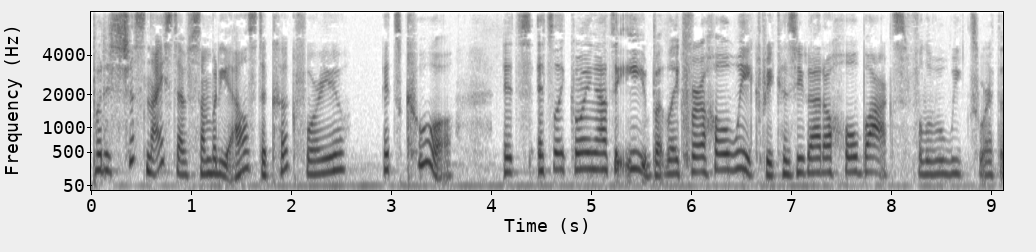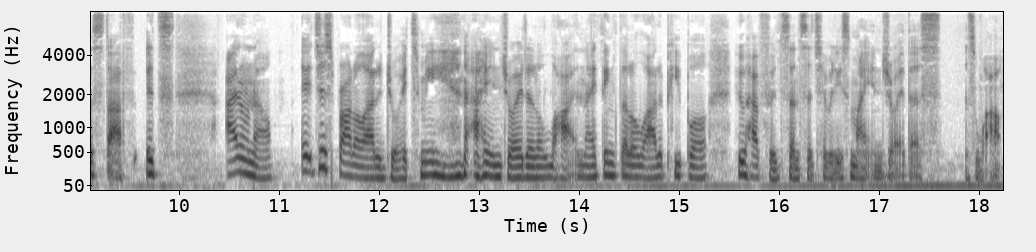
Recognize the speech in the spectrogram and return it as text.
but it's just nice to have somebody else to cook for you. It's cool. It's it's like going out to eat, but like for a whole week because you got a whole box full of a week's worth of stuff. It's I don't know. It just brought a lot of joy to me and I enjoyed it a lot. And I think that a lot of people who have food sensitivities might enjoy this as well.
